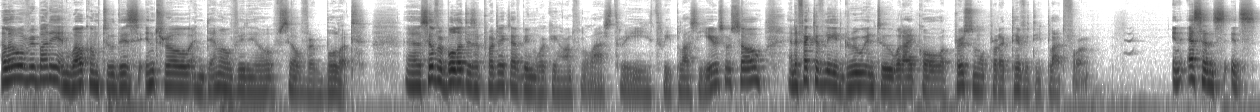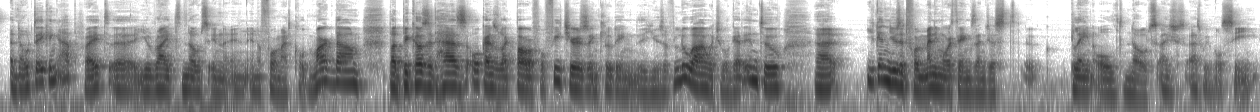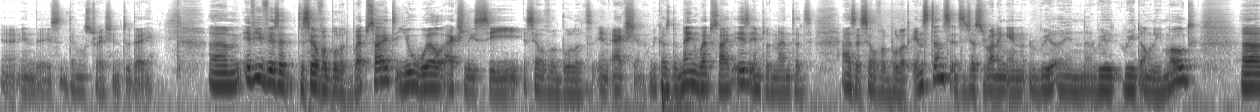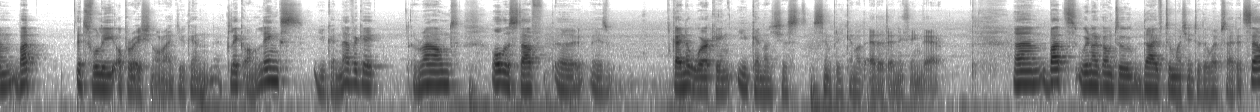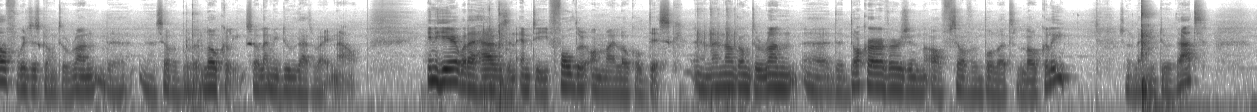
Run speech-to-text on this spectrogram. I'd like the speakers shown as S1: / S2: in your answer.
S1: Hello everybody and welcome to this intro and demo video of SilverBullet. Uh, SilverBullet is a project I've been working on for the last three, three plus years or so, and effectively it grew into what I call a personal productivity platform. In essence, it's a note-taking app, right? Uh, you write notes in, in, in, a format called Markdown, but because it has all kinds of like powerful features, including the use of Lua, which we'll get into, uh, you can use it for many more things than just plain old notes, as, as we will see uh, in this demonstration today. Um, if you visit the SilverBullet website, you will actually see SilverBullet in action because the main website is implemented as a SilverBullet instance. It's just running in, real, in read-only mode, um, but it's fully operational, right? You can click on links, you can navigate around, all the stuff uh, is kind of working. You cannot just simply cannot edit anything there. Um, but we're not going to dive too much into the website itself. We're just going to run the uh, SilverBullet locally. So let me do that right now. In here, what I have is an empty folder on my local disk. And I'm now going to run uh, the Docker version of SilverBullet locally. So let me do that,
